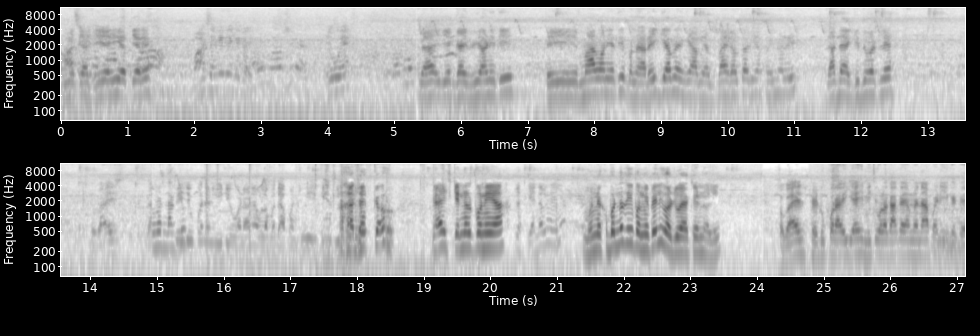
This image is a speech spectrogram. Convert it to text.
અમે ત્યાં જઈએ છીએ અત્યારે. ગાય? એક ગાય વિયાણી હતી. તે મારવાની હતી પણ રહી ગયા અમે કે અમે બહાર આવતા રહ્યા ફાઇનલી દાદાએ કીધું એટલે. તો ગાઈસ ઉપર વીડિયો બનાવે ઓલા બધા પણ જોઈએ કહું. કેનલ આ. મને ખબર નથી પણ મેં પહેલી વાર જોયા કેનલ તો ગાઈસ ફેટ ઉપર આવી ગયા નીચે વાળા કાકા એમને ના પડી કે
